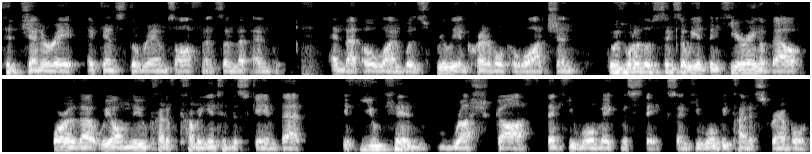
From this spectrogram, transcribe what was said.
to generate against the Rams offense and the, and and that O line was really incredible to watch. And it was one of those things that we had been hearing about or that we all knew kind of coming into this game that if you can rush Goff, then he will make mistakes and he will be kind of scrambled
